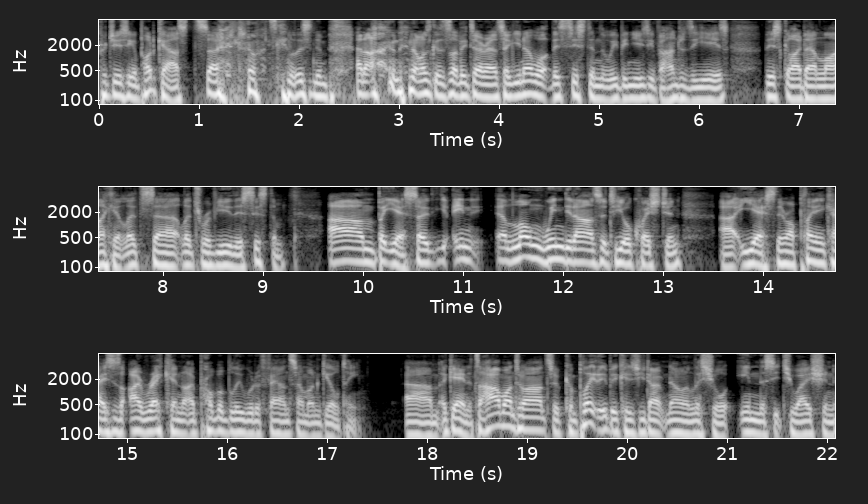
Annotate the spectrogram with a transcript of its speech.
producing a podcast. So no one's going to listen to him. And, I, and then no one's going to suddenly turn around and say, you know what, this system that we've been using for hundreds of years, this guy don't like it. Let's, uh, let's review this system. Um, but yes, so in a long winded answer to your question, uh, yes, there are plenty of cases I reckon I probably would have found someone guilty. Um, again, it's a hard one to answer completely because you don't know unless you're in the situation,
